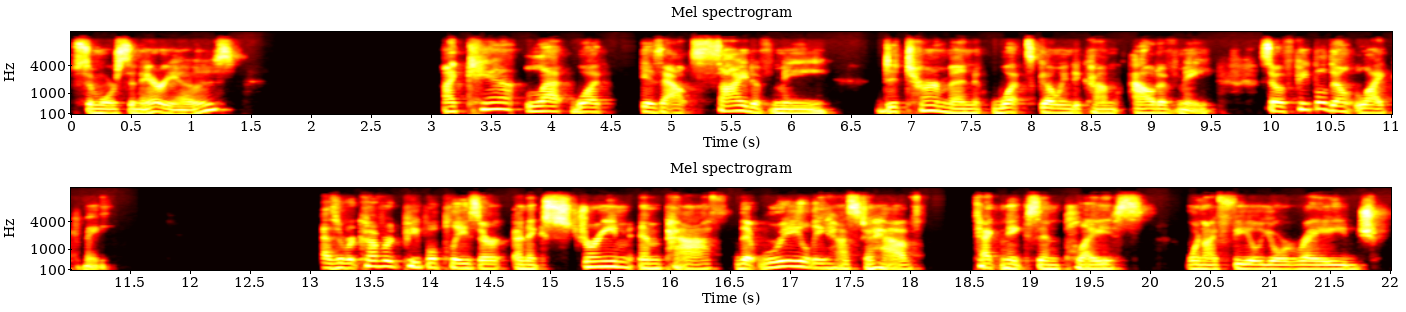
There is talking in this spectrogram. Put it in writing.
some more scenarios. I can't let what is outside of me determine what's going to come out of me. So if people don't like me, as a recovered people pleaser, an extreme empath that really has to have techniques in place when I feel your rage.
